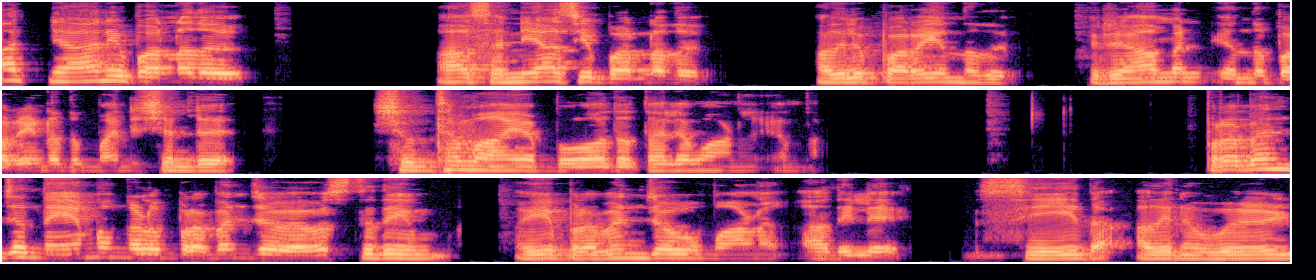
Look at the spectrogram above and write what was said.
ആ ജ്ഞാനി പറഞ്ഞത് ആ സന്യാസി പറഞ്ഞത് അതിൽ പറയുന്നത് രാമൻ എന്ന് പറയുന്നത് മനുഷ്യന്റെ ശുദ്ധമായ ബോധതലമാണ് എന്ന പ്രപഞ്ച നിയമങ്ങളും പ്രപഞ്ച വ്യവസ്ഥിതിയും ഈ പ്രപഞ്ചവുമാണ് അതിലെ സീത അതിന് വേളി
